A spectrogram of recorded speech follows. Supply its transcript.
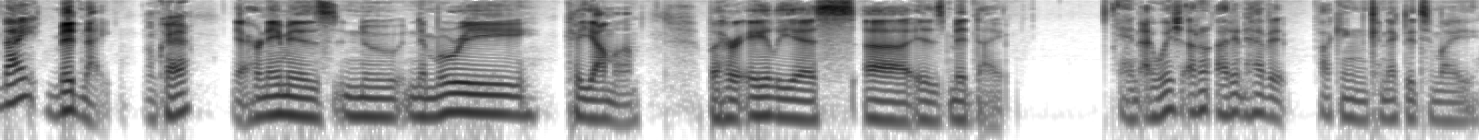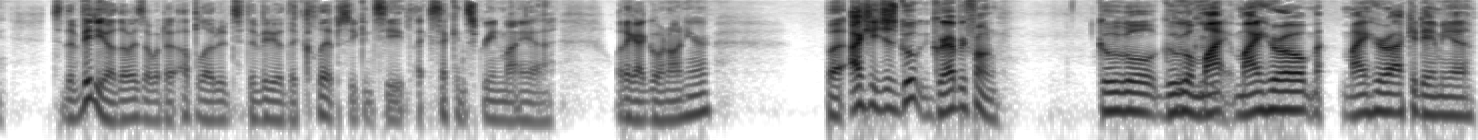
midnight. Midnight. Okay. Yeah, her name is Nu- Nemuri Kayama, but her alias uh, is Midnight. And I wish I don't I didn't have it fucking connected to my to the video. Otherwise, I would have uploaded to the video the clip so you can see like second screen my uh, what I got going on here. But actually, just Google, grab your phone, Google Google my my hero my hero academia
